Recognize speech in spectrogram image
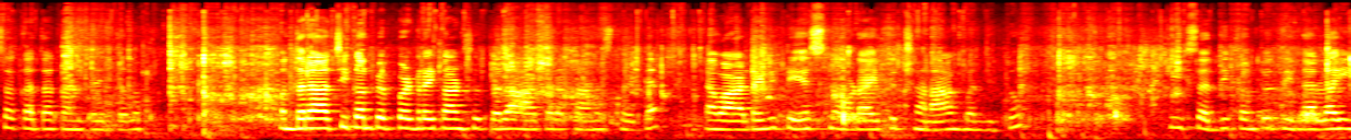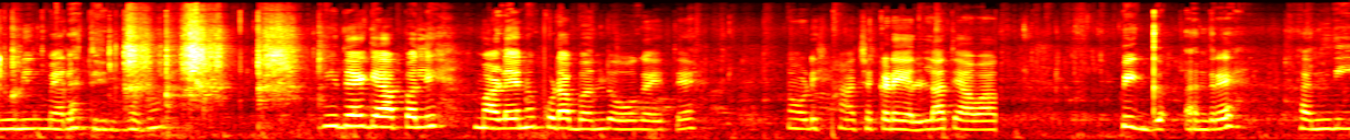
ಸಖತ್ತಾಗಿ ಕಾಣ್ತಾ ಇತ್ತಲ್ಲ ಒಂಥರ ಚಿಕನ್ ಪೆಪ್ಪರ್ ಡ್ರೈ ಕಾಣಿಸುತ್ತಲ್ಲ, ಆ ಥರ ಕಾಣಿಸ್ತೈತೆ ನಾವು ಆಲ್ರೆಡಿ ಟೇಸ್ಟ್ ನೋಡಾಯಿತು, ಚೆನ್ನಾಗಿ ಬಂದಿತ್ತು. ಈಗ ಸದ್ಯಕ್ಕಂತೂ ತಿನ್ನಲ್ಲ ಈವ್ನಿಂಗ್ ಮೇಲೆ ತಿನ್ನೋದು. ಇದೇ ಗ್ಯಾಪಲ್ಲಿ ಮಳೆನೂ ಕೂಡ ಬಂದು ಹೋಗೈತೆ. ನೋಡಿ, ಆಚೆ ಕಡೆ ಎಲ್ಲ ತ್ಯಾವ ಪಿಗ್ ಅಂದರೆ ಹಂದಿ,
